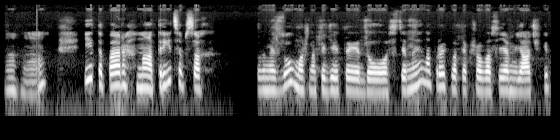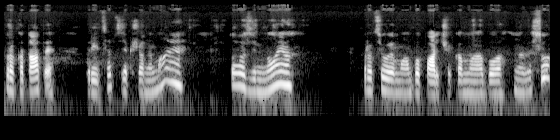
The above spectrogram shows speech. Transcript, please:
Угу. І тепер на тріцепсах внизу можна підійти до стіни, наприклад, якщо у вас є м'яч, і прокатати тріцепс. Якщо немає, то зі мною працюємо або пальчиками, або на весу.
